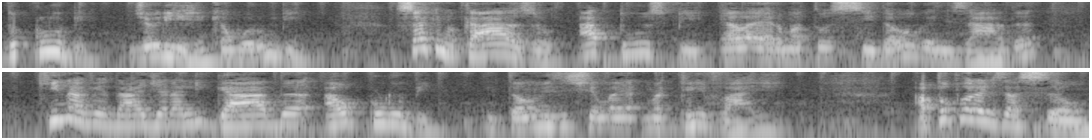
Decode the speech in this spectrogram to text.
do clube de origem, que é o Morumbi. Só que no caso, a TUSP ela era uma torcida organizada que na verdade era ligada ao clube. Então não existia uma, uma clivagem. A popularização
